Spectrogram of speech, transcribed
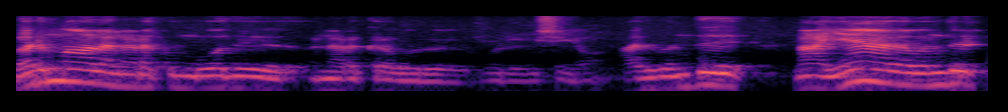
பர்மால நடக்கும்போது நடக்கிற ஒரு ஒரு விஷயம். அது வந்து நான் ஏன் அதை வந்து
